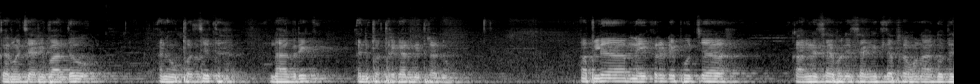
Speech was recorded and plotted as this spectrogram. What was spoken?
कर्मचारी बांधव आणि उपस्थित नागरिक आणि पत्रकार मित्रांनो आपल्या मेकर डेपोच्या कांगणे साहेबांनी सांगितल्याप्रमाणे अगोदर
